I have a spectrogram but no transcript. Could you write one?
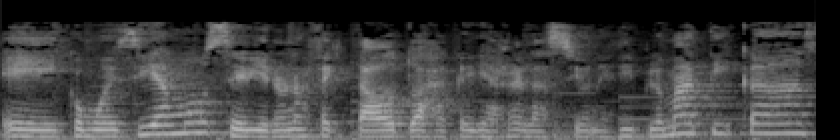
eh, como decíamos, se vieron afectados todas aquellas relaciones diplomáticas,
